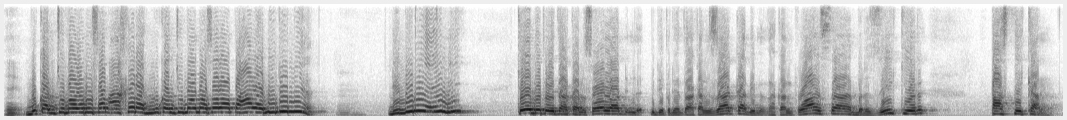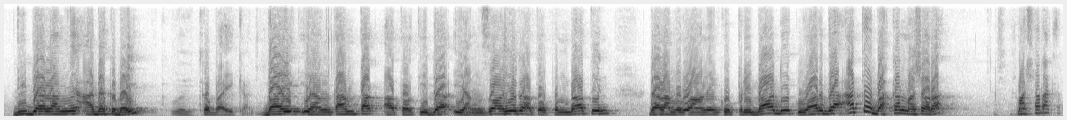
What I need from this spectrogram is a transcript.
Ya, bukan cuma urusan akhirat, bukan cuma masalah pahala di dunia. Di dunia ini, kita diperintahkan sholat, diperintahkan zakat, diperintahkan puasa, berzikir, pastikan di dalamnya ada kebaik, kebaikan. Baik yang tampak atau tidak, yang zahir ataupun batin, dalam ruang lingkup pribadi, keluarga, atau bahkan masyarakat. masyarakat.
